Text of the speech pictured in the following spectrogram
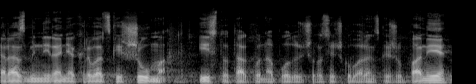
razminiranja hrvatskih šuma, isto tako na području Osječko-baranjske županije,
